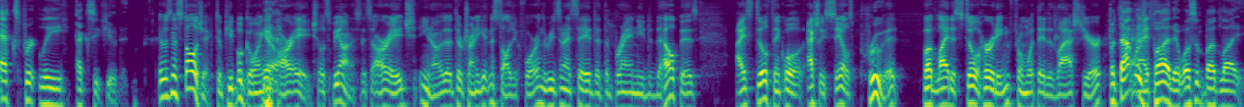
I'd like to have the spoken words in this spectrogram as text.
expertly executed. It was nostalgic to people going yeah. at our age. Let's be honest. It's our age, you know, that they're trying to get nostalgic for. And the reason I say that the brand needed the help is I still think, well, actually, sales prove it. Bud Light is still hurting from what they did last year. But that was th- Bud. It wasn't Bud Light.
